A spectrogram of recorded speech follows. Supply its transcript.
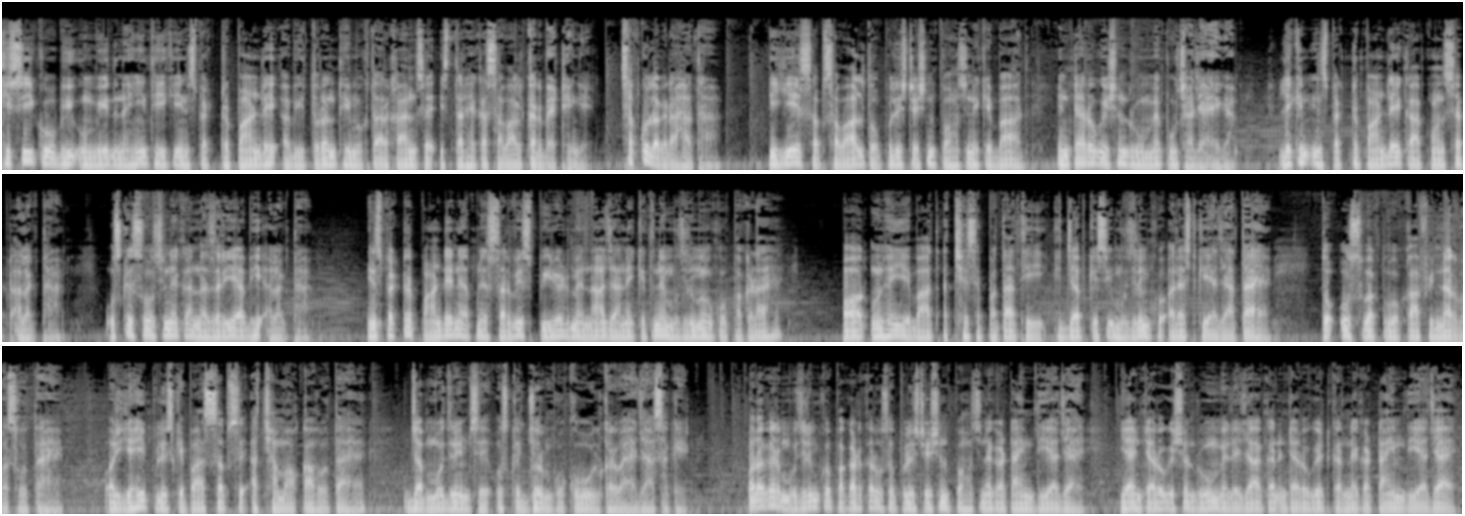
किसी को भी उम्मीद नहीं थी कि इंस्पेक्टर पांडे अभी तुरंत ही मुख्तार खान से इस तरह का सवाल कर बैठेंगे। सबको लग रहा था कि ये सब सवाल तो पुलिस स्टेशन पहुँचने के बाद इंटेरोगेशन रूम में पूछा जाएगा। लेकिन इंस्पेक्टर पांडे का कॉन्सेप्ट अलग था। उसके सोचने का नज़रिया भी अलग था। इंस्पेक्टर पांडे ने अपने सर्विस पीरियड में ना जाने कितने मुजरिमों को पकड़ा है और उन्हें ये बात अच्छे से पता थी कि जब किसी मुजरिम को अरेस्ट किया जाता है तो उस वक्त वो काफ़ी नर्वस होता है। और यही पुलिस के पास सबसे अच्छा मौका होता है, जब मुजरिम से उसके जुर्म को कबूल करवाया जा सके। और अगर मुजरिम को पकड़कर उसे पुलिस स्टेशन पहुँचने का टाइम दिया जाए, या इंटेरोगेशन रूम में ले जाकर इंटेरोगेट करने का टाइम दिया जाए,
